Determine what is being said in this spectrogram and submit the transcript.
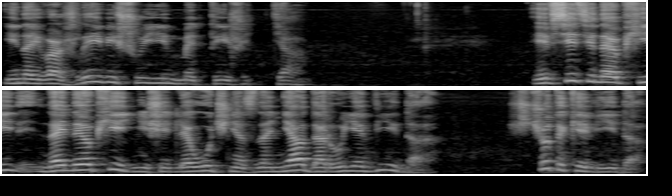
і найважливішої мети життя. І всі ці необхід... найнеобхідніші для учня знання дарує віда. Що таке віда?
